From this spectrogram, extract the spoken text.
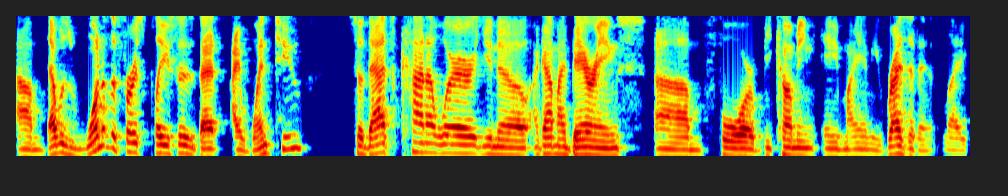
Um, that was one of the first places that I went to. So that's kind of where, you know, I got my bearings um, for becoming a Miami resident. Like,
